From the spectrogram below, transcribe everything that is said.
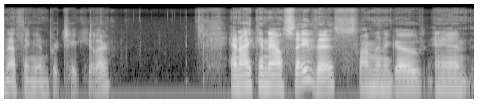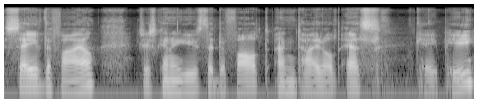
nothing in particular. And I can now save this. So I'm going to go and save the file. Just going to use the default untitled SKP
